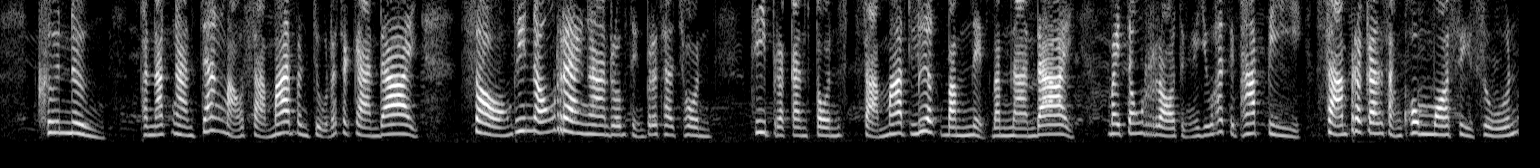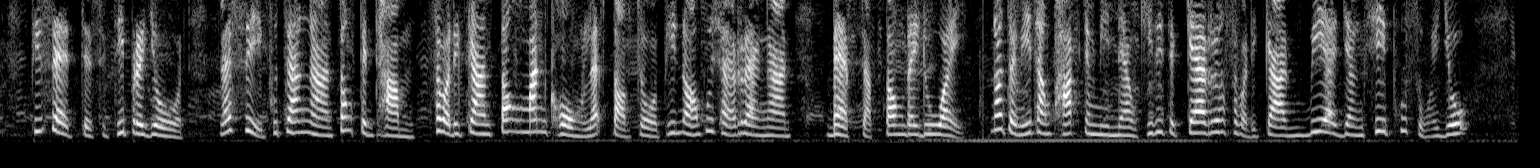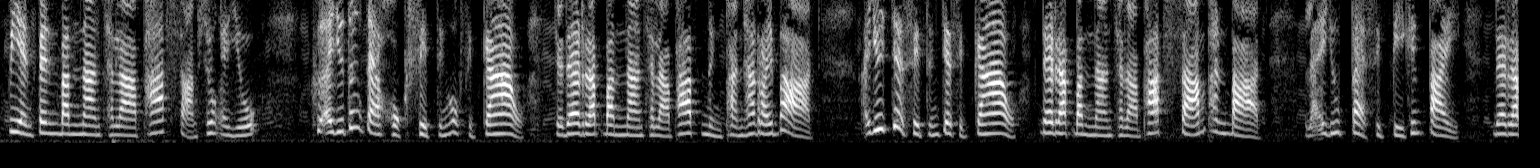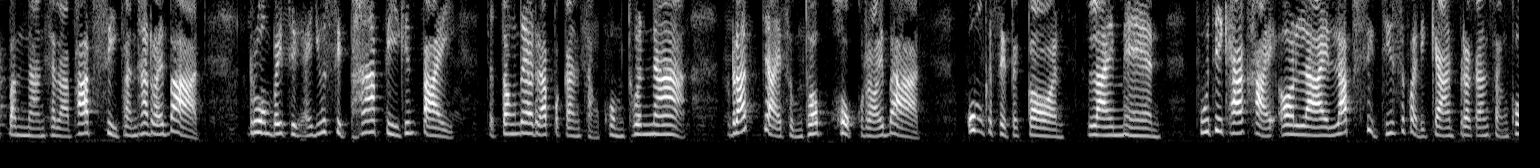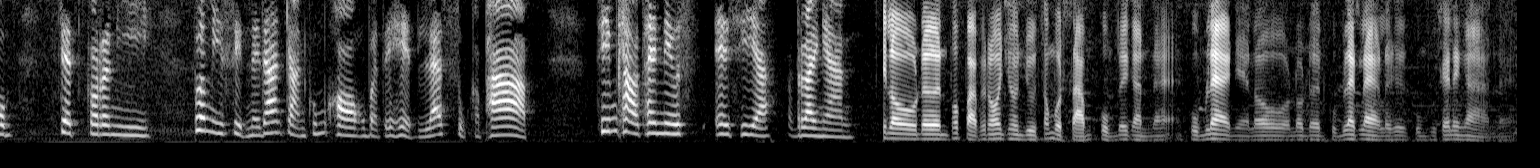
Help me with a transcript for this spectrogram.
คือ 1. พนักงานจ้างเหมาสามารถบรรจุราชการได้ 2. พี่น้องแรงงานรวมถึงประชาชนที่ประกันตนสามารถเลือกบำเหน็จบำนาญได้ ไม่ต้องรอถึงอายุ 55 ปี 3. ประกันสังคมม 40 พิเศษ 7 สิทธิประโยชน์ และ 4. ผู้จ้างงานต้องเป็นธรรม สวัสดิการต้องมั่นคง และตอบโจทย์พี่น้องผู้ใช้แรงงาน แบบจับต้องได้ด้วย นอกจากนี้ทางพักยังมีแนวคิดที่จะแก้เรื่องสวัสดิการเบี้ยยังชีพผู้สูงอายุ เปลี่ยนเป็นบำนาญชราภาพ 3 ช่วงอายุคืออายุตั้งแต่ 60 ถึง 69 จะได้รับบำนาญชราภาพ 1,500 บาท อายุ 70-79 ได้รับบำนาญชราภาพ 3,000 บาท และอายุ 80 ปีขึ้นไป ได้รับบำนาญชราภาพ 4,500 บาท รวมไปถึงอายุ 15 ปีขึ้นไป จะต้องได้รับประกันสังคมทั่วหน้า รัฐจ่ายสมทบ 600 บาท อุ้มเกษตรกร ไลแมน ผู้ที่ค้าขายออนไลน์รับสิทธิสวัสดิการประกันสังคม 7 กรณี เพื่อมีสิทธิ์ในด้านการคุ้มครองอุบัติเหตุและสุขภาพ ทีมข่าวไทยนิวส์เอเชียรายงาน ที่เราเดินพบปะพี่น้องประชาชนอยู่ทั้งหมด 3 กลุ่มด้วยกันนะกลุ่มแรกเนี่ยเราเราเดินกลุ่มแรกๆเลยคือกลุ่มผู้ใช้แรงงานนะ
